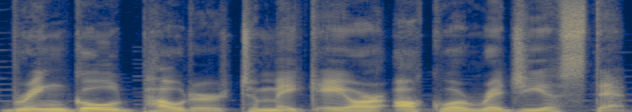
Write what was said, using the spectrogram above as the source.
Bring gold powder to make AR Aqua Regia step.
